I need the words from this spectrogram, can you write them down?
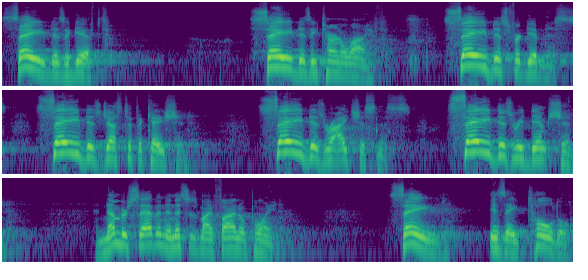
Saved is a gift. Saved is eternal life. Saved is forgiveness. Saved is justification. Saved is righteousness. Saved is redemption. And number seven, and this is my final point saved is a total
